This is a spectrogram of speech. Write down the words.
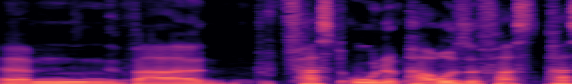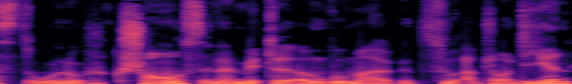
ähm, war fast ohne Pause, fast fast ohne Chance in der Mitte irgendwo mal zu applaudieren,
